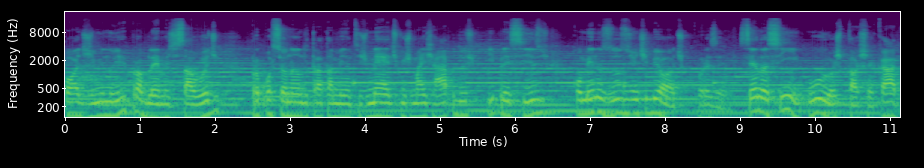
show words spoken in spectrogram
pode diminuir problemas de saúde, proporcionando tratamentos médicos mais rápidos e precisos com menos uso de antibiótico, por exemplo. Sendo assim, o Hospital Checkup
